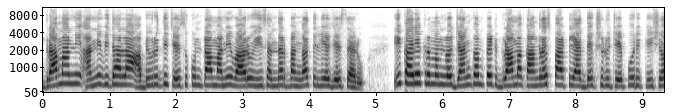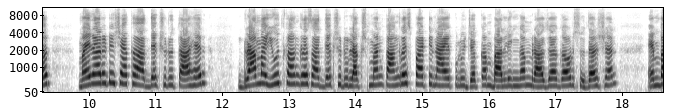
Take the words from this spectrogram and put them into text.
గ్రామాన్ని అన్ని విధాలా అభివృద్ధి చేసుకుంటామని వారు ఈ సందర్భంగా తెలియజేశారు. ఈ కార్యక్రమంలో జాన్కంపేట్ గ్రామ కాంగ్రెస్ పార్టీ అధ్యక్షుడు చేపూరి కిషోర్ మైనారిటీ శాఖ అధ్యక్షుడు తాహెర్ గ్రామ యూత్ కాంగ్రెస్ అధ్యక్షుడు లక్ష్మణ్ కాంగ్రెస్ పార్టీ నాయకులు జక్కం బాలింగం రాజాగౌడ్ సుదర్శన్ ఎంబ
